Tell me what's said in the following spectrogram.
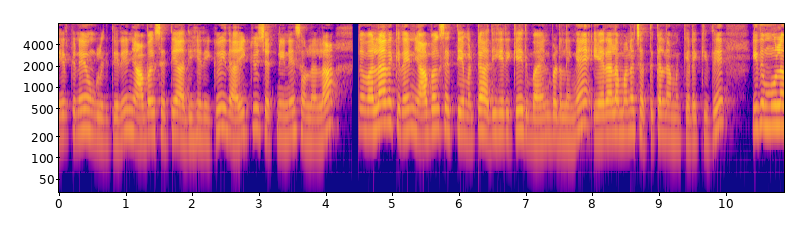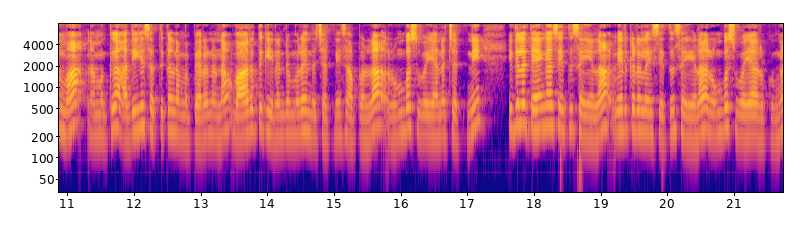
ஏற்கனவே உங்களுக்கு தெரியும் ஞாபக சக்தி அதிகரிக்கும். இது ஐக்கியூ சட்னினே சொல்லலாம். இந்த வல்லாரக்கீரை ஞாபக சக்தியை மட்டும் அதிகரிக்க இது பயன்படலைங்க. ஏராளமான சத்துக்கள் நமக்கு கிடைக்கிது. இது மூலமாக நமக்கு அதிக சத்துக்கள் நம்ம பெறணும்னா வாரத்துக்கு இரண்டு முறை இந்த சட்னி சாப்பிட்லாம். ரொம்ப சுவையான சட்னி. இதில் தேங்காய் சேர்த்து செய்யலாம். வேர்க்கடலை சேர்த்தும் செய்யலாம். ரொம்ப சுவையாக இருக்குங்க.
